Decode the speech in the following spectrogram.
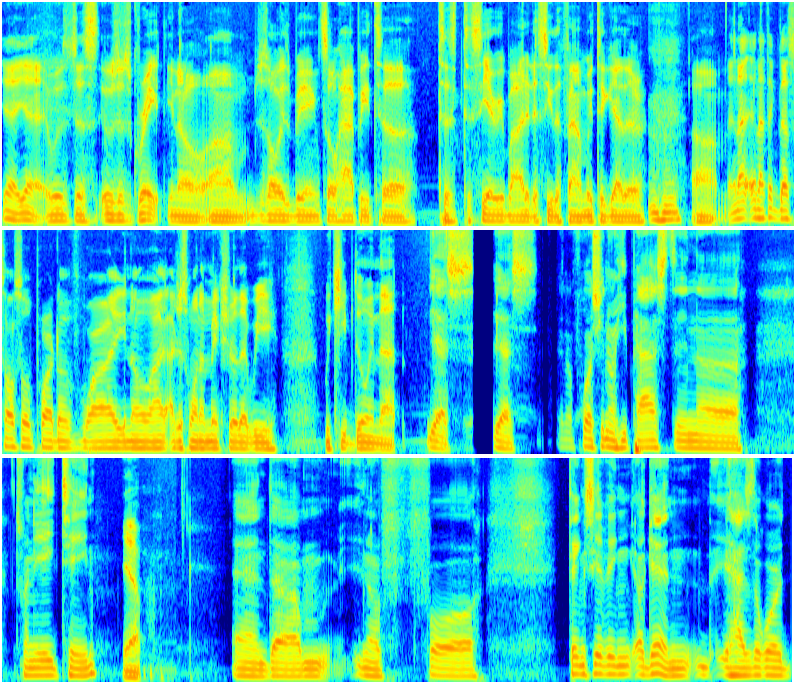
Yeah, yeah, it was just it was just great. You know, um, just always being so happy to to to see everybody, to see the family together, um, and I and I think that's also part of why you know I, I just want to make sure that we we keep doing that. yes yes. And of course you know he passed in uh 2018 Yeah, and um, you know for Thanksgiving again it has the word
